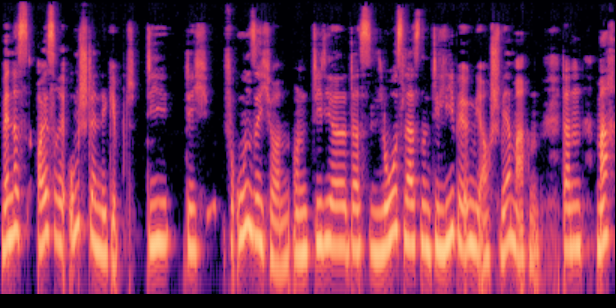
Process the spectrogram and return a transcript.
Wenn es äußere Umstände gibt, die dich verunsichern und die dir das Loslassen und die Liebe irgendwie auch schwer machen, dann mach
